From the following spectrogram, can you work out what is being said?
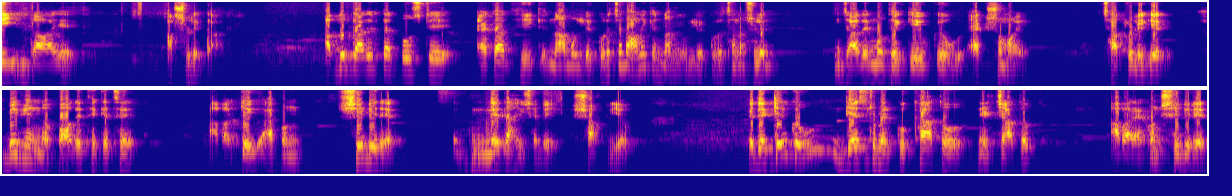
এই দায় আসলে কার? আব্দুল কাদের তার পোস্টে একাধিক নাম উল্লেখ করেছেন অনেকের নামই উল্লেখ করেছেন আসলে, যাদের মধ্যে কেউ কেউ একসময় ছাত্রলীগের বিভিন্ন পদে থেকেছে, আবার কেউ এখন শিবিরের নেতা হিসেবে সক্রিয়। এদের কেউ কেউ গেস্ট রুমের কুখ্যাত নির্যাতক, আবার এখন শিবিরের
